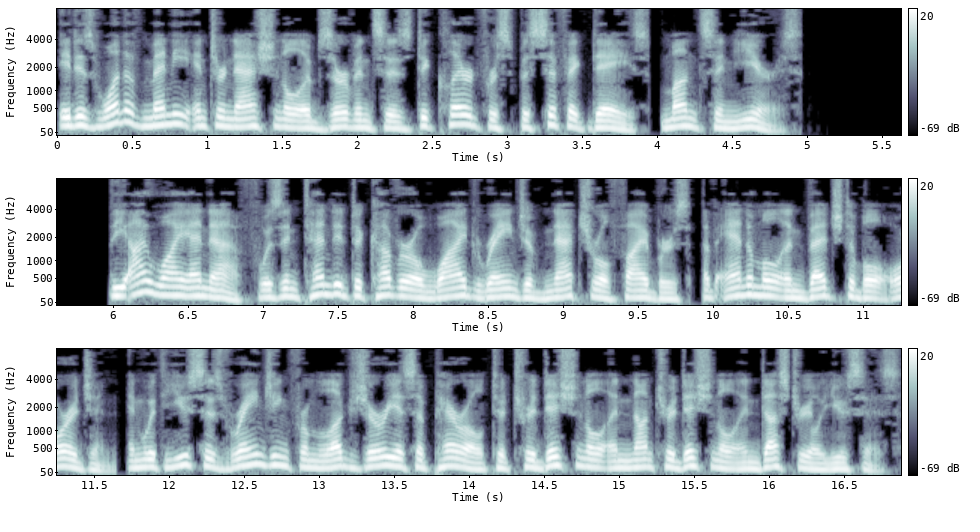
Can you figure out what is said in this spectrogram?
It is one of many international observances declared for specific days, months, and years. The IYNF was intended to cover a wide range of natural fibers, of animal and vegetable origin, and with uses ranging from luxurious apparel to traditional and non-traditional industrial uses.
